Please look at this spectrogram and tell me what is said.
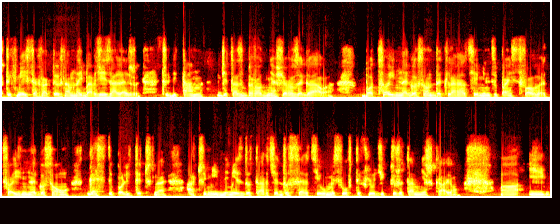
w tych miejscach, na których nam najbardziej zależy, czyli tam, gdzie ta zbrodnia się rozegrała. Bo co innego są deklaracje międzypaństwowe, co innego są gesty polityczne, a czym innym jest dotarcie do serc i umysłów tych ludzi, którzy tam mieszkają. I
